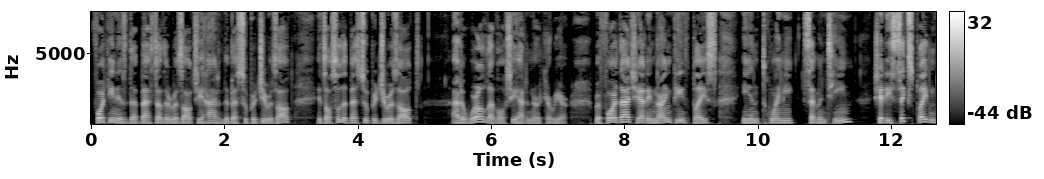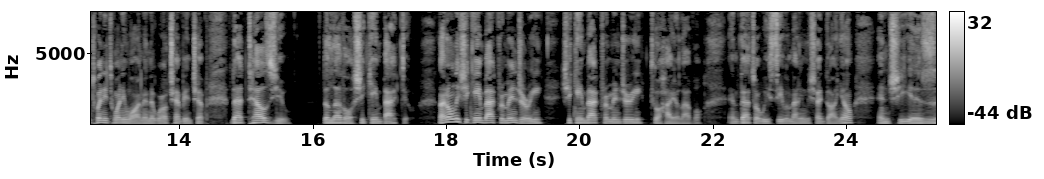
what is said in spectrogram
14 is the best other result she had, the best Super G result. It's also the best Super G result at a world level she had in her career. Before that, she had a 19th place in 2017 she had a sixth place in 2021 in the World Championship. That tells you the level she came back to. Not only she came back from injury, she came back from injury to a higher level. And that's what we see with Marie-Michèle Gagnon. And she is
